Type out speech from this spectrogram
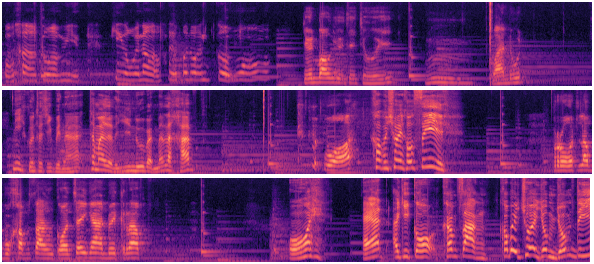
ผมข่าวตัวมีดพี่ลงไปนอนกับเพื่อนเพราะโดนโกะมองยืนมองอยู่เฉยๆอืมวานุษนี่คุณโทจิบินะทำไมเหลือยืนดูแบบนั้นล่ะครับ หัวเข้าไปช่วยเขาสิโปรดระบุคำสั่งก่อนใช้งานด้วยครับ โอ้ย แอดอากิโกะคำสั่งเข้าไปช่วยยมยมดี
